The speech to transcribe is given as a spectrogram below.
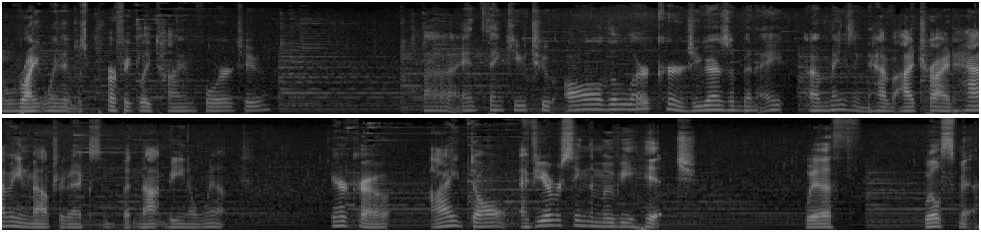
Right when it was perfectly timed for her to. Uh, and thank you to all the lurkers. You guys have been amazing. Have I tried having Maltodextrin but not being a wimp? Scarecrow, I don't. Have you ever seen the movie Hitch with Will Smith?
